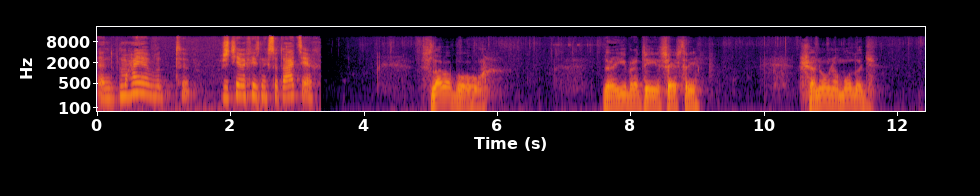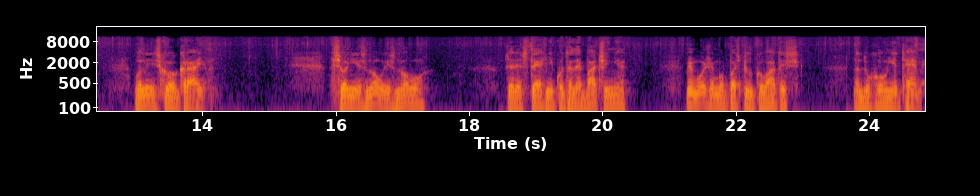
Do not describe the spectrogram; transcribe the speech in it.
Е, Допомагає от в життєвих різних ситуаціях. Слава Богу. Дорогі брати і сестри, шановна молодь Волинського краю. Сьогодні знову і знову через техніку телебачення ми можемо поспілкуватись на духовні теми.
